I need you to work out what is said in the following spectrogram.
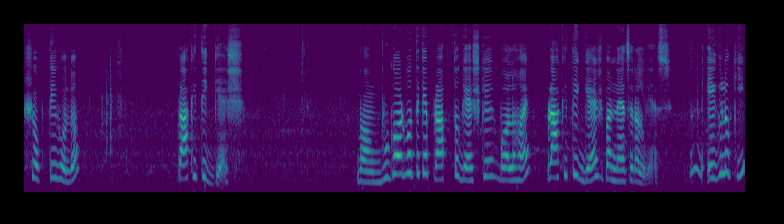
শক্তি হলো প্রাকৃতিক গ্যাস। এবং ভূগর্ভ থেকে প্রাপ্ত গ্যাসকে বলা হয় প্রাকৃতিক গ্যাস বা ন্যাচারাল গ্যাস। এগুলো কি?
